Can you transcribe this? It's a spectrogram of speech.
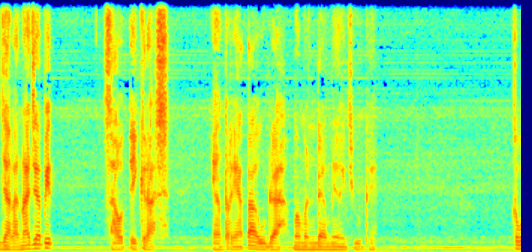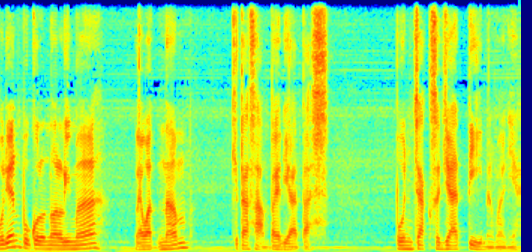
Jalan aja Pit, saut Igras yang ternyata udah memendamnya juga. Kemudian pukul 05 lewat 6 kita sampai di atas. Puncak sejati namanya.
